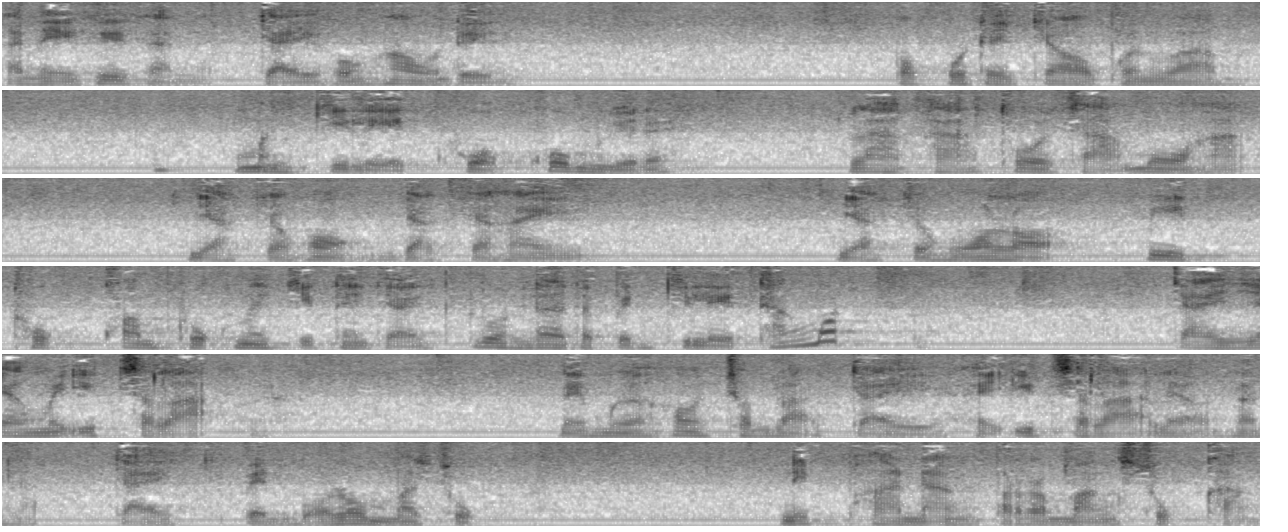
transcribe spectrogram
อันนี้คือกันใจของเฮาดึง ระพุทธเจ้าพนว่า มันกิเลสควบคุมอยู่เลยราคะโทษสาโมหะ อยากจะห้อง อยากจะให้ อยากจะหัวเราะมีทุกความทุกข์ในจิตในใจล้วนแล้วแต่เป็นกิเลสทั้งหมด ใจยังไม่อิสระ ในเมื่อห้องชำระใจให้อิสระแล้วนั่นแหละใจเป็นบรมมาสุข นิพพานังประมังสุขขัง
